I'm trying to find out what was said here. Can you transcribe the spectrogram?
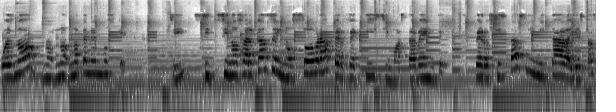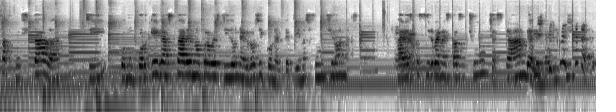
Pues no, no, no, no tenemos que. ¿sí? Si, si nos alcanza y nos sobra, perfectísimo, hasta 20. Pero si estás limitada y estás ajustada, ¿sí? Como por qué gastar en otro vestido negro si con el que tienes funcionas. Para esto sirven estas chuchas, cámbiale, modifícale.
